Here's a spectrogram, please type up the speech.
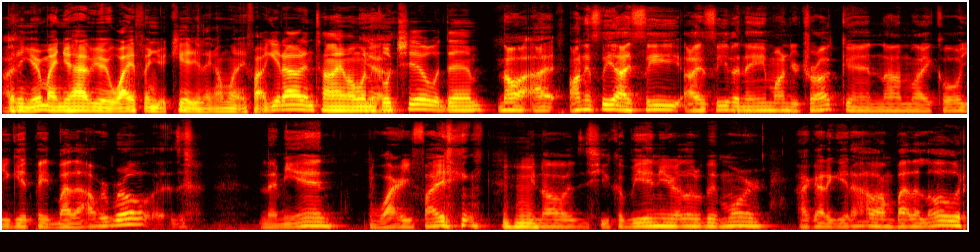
But I, in your mind, you have your wife and your kid. You're like, I want if I get out in time, I want to Yeah. go chill with them. no, I honestly I see I see the name on your truck and I'm like, "Oh, you get paid by the hour, bro? Let me in. Why are you fighting? Mm-hmm. You know, you could be in here a little bit more. I got to get out. I'm by the load."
